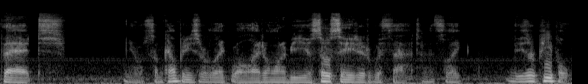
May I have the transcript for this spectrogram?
that, you know, some companies are like, well, I don't want to be associated with that. And it's like, these are people.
